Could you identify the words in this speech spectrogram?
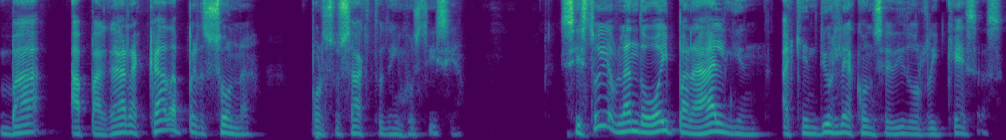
va a pagar a cada persona por sus actos de injusticia. Si estoy hablando hoy para alguien a quien Dios le ha concedido riquezas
